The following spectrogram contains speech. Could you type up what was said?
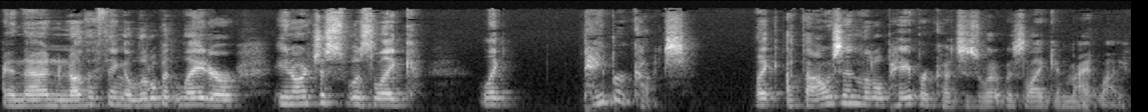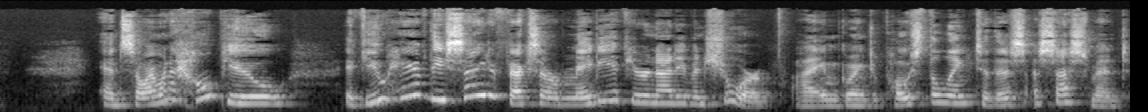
and then another thing a little bit later. You know, it just was like like paper cuts. Like a thousand little paper cuts is what it was like in my life. And so I want to help you. If you have these side effects, or maybe if you're not even sure, I am going to post the link to this assessment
